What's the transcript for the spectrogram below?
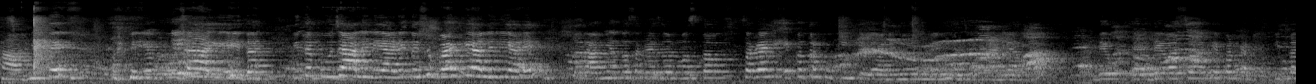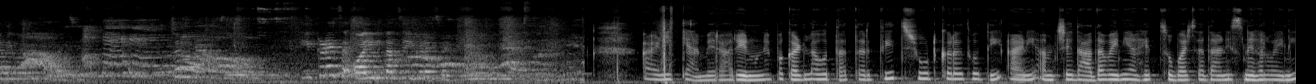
हा इथे. इथे पूजा आहे इथं. इथे पूजा आलेली आहे आणि ते शुभांगी आलेली आहे. तर आम्ही आता सगळेजण मस्त सगळ्यांनी एकत्र कुकिंग केलं आणि मिळून मिळून भाजी. आणि आता देव देवाचं हे पण कर इथला दिवस लावायचं चलो इकडेच आहे. ऑइल तर इकडेच आहे. आणि कॅमेरा रेणूने पकडला होता तर तीच शूट करत होती. आणि आमचे दादा वहिनी आहेत सुभाष दादा आणि स्नेहल वहिनी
